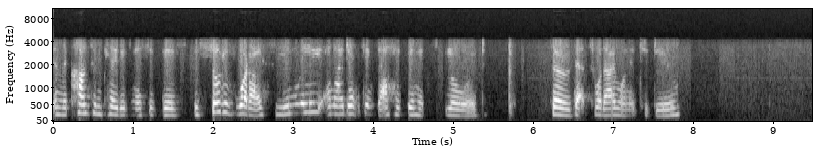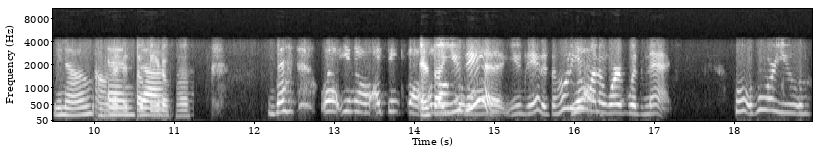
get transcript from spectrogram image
in the contemplativeness of this is sort of what I see in Willie, and I don't think that had been explored. So that's what I wanted to do. You know, oh, and that is so uh, beautiful. well, you know, I think that. And so you did. You did it. So who do yeah. you want to work with next? Who who are you?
